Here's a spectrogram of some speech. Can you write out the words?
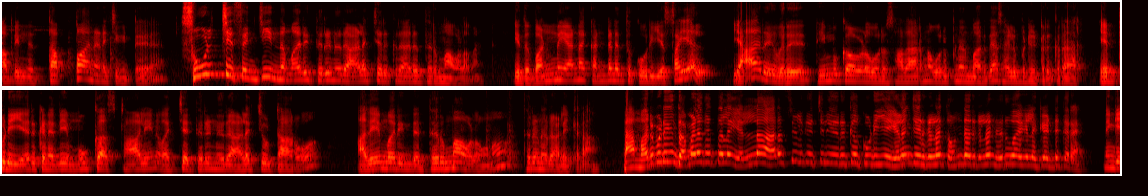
அப்படின்னு தப்பா நினைச்சுக்கிட்டு சூழ்ச்சி செஞ்சு இந்த மாதிரி திருநீரை அழைச்சிருக்கிறாரு திருமாவளவன். இது வன்மையான கண்டனத்துக்குரிய செயல். யார் இவர்? திமுகவோட ஒரு சாதாரண உறுப்பினர் மாதிரி தான் செயல்பட்டு இருக்கிறார். எப்படி ஏற்கனவே மு க ஸ்டாலின் வச்ச திருநீரை அழைச்சி விட்டாரோ அதே மாதிரி இந்த திருமாவளவனும் திருநீர் அழைக்கிறான். நான் மறுபடியும் தமிழகத்துல எல்லா அரசியல் கட்சியிலும் இருக்கக்கூடிய இளைஞர்களை தொண்டர்களை நிர்வாகிகளை கேட்டுக்கிறேன். நீங்க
